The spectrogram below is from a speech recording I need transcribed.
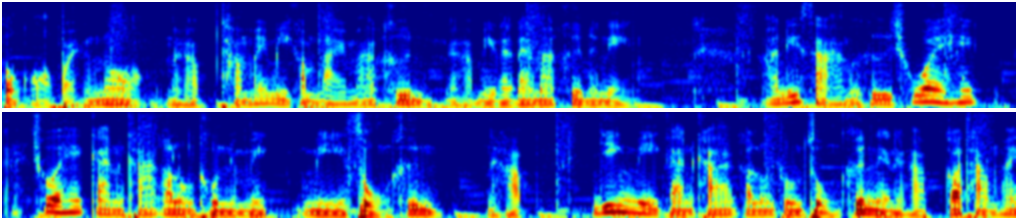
ส่งออกไปข้างนอกนะครับทำให้มีกำไรมากขึ้นนะครับมีรายได้มากขึ้นนั่นเอง อันที่ 3 ก็คือช่วยให้ช่วยให้การค้าการลงทุนมีมีสูงขึ้นนะครับ ยิ่งมีการค้าการลงทุนสูงขึ้นเนี่ยนะครับ ก็ทำให้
